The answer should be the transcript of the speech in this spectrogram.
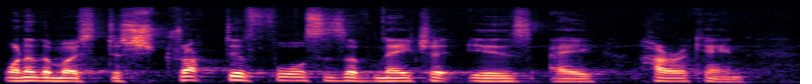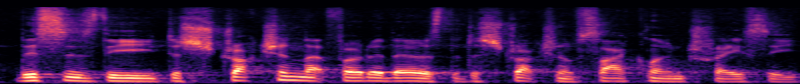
One of the most destructive forces of nature is a hurricane. This is the destruction, that photo there is the destruction of Cyclone Tracy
